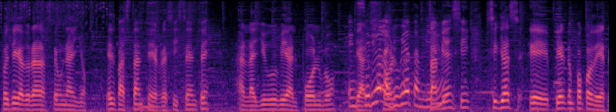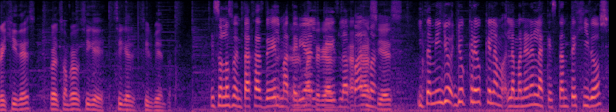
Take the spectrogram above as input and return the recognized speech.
pues llega a durar hasta un año. Es bastante resistente a la lluvia, al polvo. ¿En serio a la lluvia también? También sí, sí eh, pierde un poco de rigidez, pero el sombrero sigue, sigue sirviendo. Y son las ventajas del material, que es la palma. Así es. Y también yo, yo creo que la, la manera en la que están tejidos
